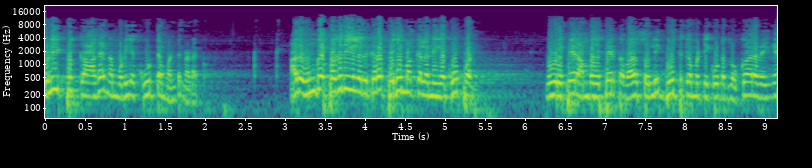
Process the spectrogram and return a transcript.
ஒழிப்புக்காக நம்முடைய கூட்டம் வந்து நடக்கும். அது உங்க பகுதியில் இருக்கிற பொதுமக்களை நீங்க கூப்பிடணும் நூறு பேர் ஐம்பது பேர்த்த வர சொல்லி பூத் கமிட்டி கூட்டத்தில் உட்கார வைங்க.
